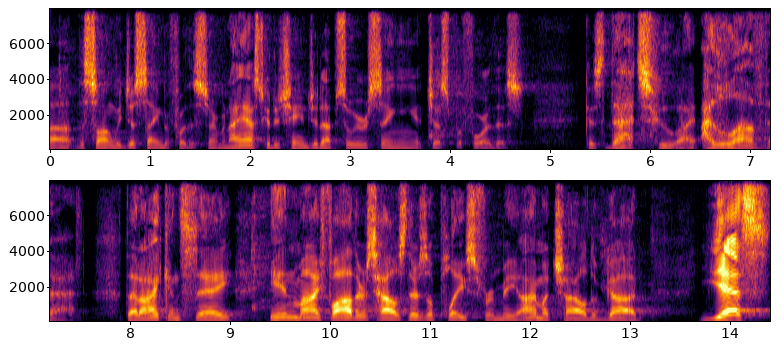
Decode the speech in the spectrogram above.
uh, the song we just sang before the sermon. I asked her to change it up, so we were singing it just before this. Because that's who I, I love that. That I can say, in my Father's house, there's a place for me. I'm a child of God. Yes,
